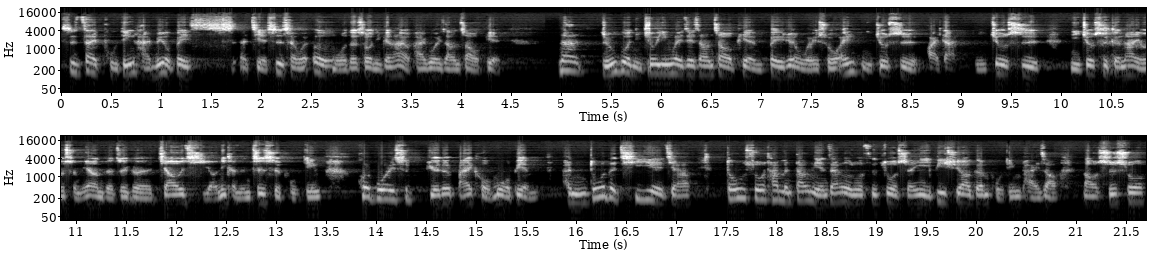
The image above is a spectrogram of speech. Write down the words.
是在普丁还没有被解释成为恶魔的时候，你跟他有拍过一张照片。那如果你就因为这张照片被认为说，哎，你就是坏蛋，你就是你就是跟他有什么样的这个交集哦？你可能支持普丁，会不会是觉得百口莫辩？很多的企业家都说，他们当年在俄罗斯做生意，必须要跟普丁拍照。老实说，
